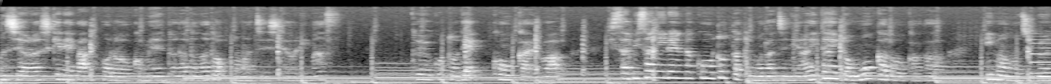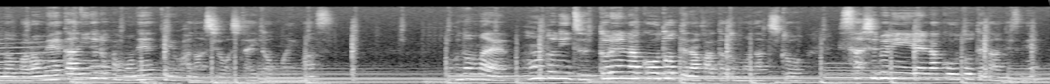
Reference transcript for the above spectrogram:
もしよろしければフォローコメントなどなどお待ちしております。ということで今回は久々に連絡を取った友達に会いたいと思うかどうかが今の自分のバロメーターになるかもねっていう話をしたいと思います。この前本当にずっと連絡を取ってなかった友達と久しぶりに連絡を取ってたんですね。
